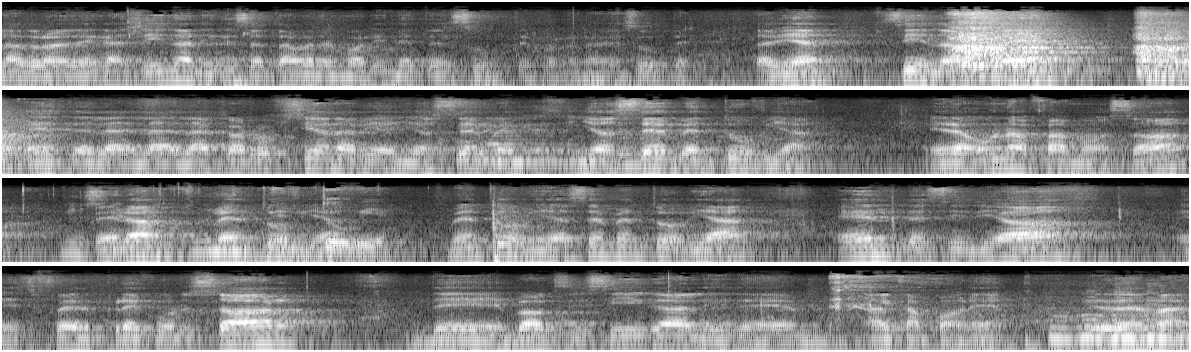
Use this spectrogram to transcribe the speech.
ladrón de gallina ni que saltaban el molinete del subte, porque no había subte. ¿Está bien? Sí, no sé. Este, la, la, la corrupción había Yosef, Ben- Ventuvia. Era uno famoso, pero Ventuvia. Ventuvia. Ventuvia, Yosef Ventuvia, él decidió, eh, fue el precursor de Boxy Siegel y de mm, Al Capone y de demás.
